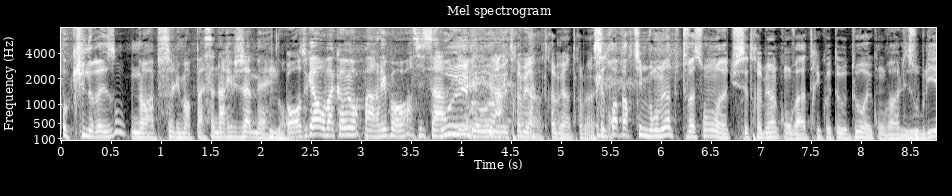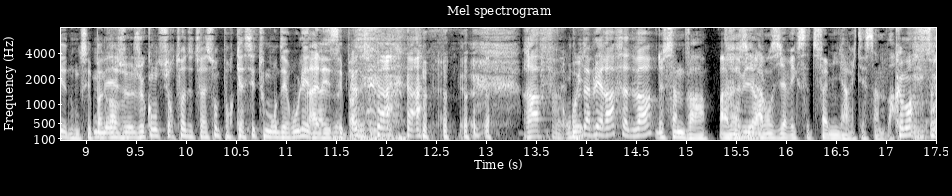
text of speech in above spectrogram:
Aucune raison. Non, absolument pas. Ça n'arrive jamais. Non. Bon, en tout cas, on va quand même en parler pour voir si ça Oui, arrive. oui, oui, oui, très bien, très bien, très bien. Ces trois parties me vont bien. De toute façon, euh, tu sais très bien qu'on va tricoter autour et qu'on va les oublier, donc c'est pas Mais grave. je, je compte sur toi de toute façon pour casser tout mon déroulé. Allez, c'est parti. Raph, on Oui. peut t'appeler Raph, ça te va? Ça me va. Allons-y, bien. allons-y avec cette familiarité, ça me va. Commençons,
